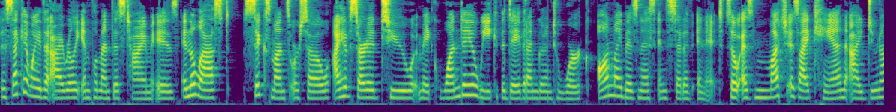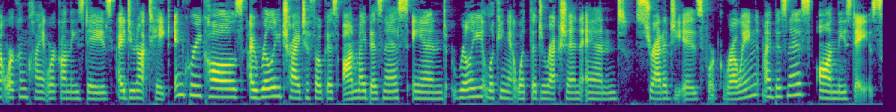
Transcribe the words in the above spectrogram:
The second way that I really implement this time is in the last six months or so, I have started to make one day a week the day that I'm going to work on my business instead of in it. So, as much as I can, I do not work on client work on these days. I do not take inquiry calls. I really try to focus on my business and really looking at what the direction and strategy is for growing my business on these days.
